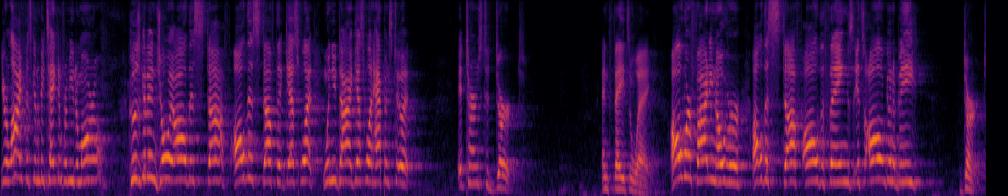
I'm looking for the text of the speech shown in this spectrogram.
Your life is going to be taken from you tomorrow. Who's going to enjoy all this stuff? All this stuff that, guess what? When you die, guess what happens to it? It turns to dirt and fades away. All we're fighting over, all this stuff, all the things, it's all going to be dirt.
